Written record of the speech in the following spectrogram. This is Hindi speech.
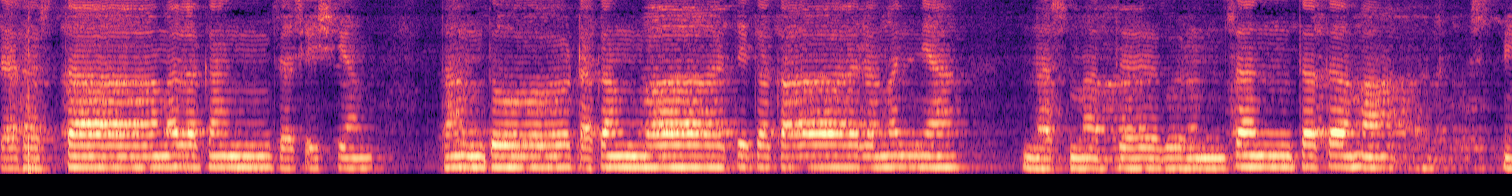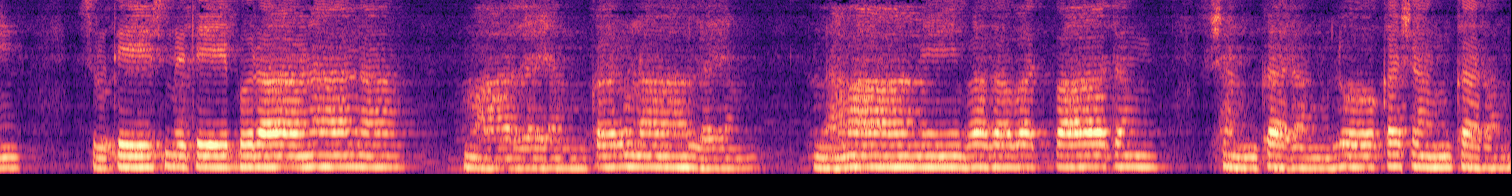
च हस्तामलकं च शिष्यं तन्तोटकं वार्तिककारमन्या नस्मद्गुरुन् सन्ततमास्मि श्रुतिस्मृतिपुराणानामालयं करुणालयं नमामि भगवत्पादं। शङ्करं लोकशङ्करम्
